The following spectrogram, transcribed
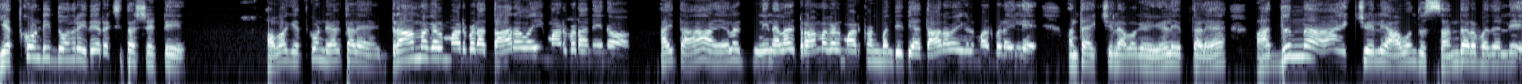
ಎತ್ಕೊಂಡಿದ್ದು ಅಂದ್ರೆ ಇದೇ ರಕ್ಷಿತಾ ಶೆಟ್ಟಿ. ಅವಾಗ ಎತ್ಕೊಂಡು ಹೇಳ್ತಾಳೆ, ಡ್ರಾಮಾಗಳು ಮಾಡಬೇಡ, ಧಾರಾವಾಹಿ ಮಾಡಬೇಡ ನೀನು. ಆಯ್ತಾ? ಎಲ್ಲ, ನೀನೆಲ್ಲ ಡ್ರಾಮಾಗಳು ಮಾಡ್ಕೊಂಡು ಬಂದಿದ್ಯಾ? ಧಾರಾವಾಹಿಗಳು ಮಾಡಬೇಡ ಇಲ್ಲಿ ಅಂತ ಆ್ಯಕ್ಚುಲಿ ಅವಾಗ ಹೇಳಿರ್ತಾಳೆ. ಅದನ್ನ ಆ್ಯಕ್ಚುಲಿ ಆ ಒಂದು ಸಂದರ್ಭದಲ್ಲಿ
